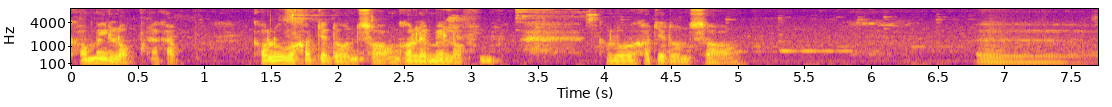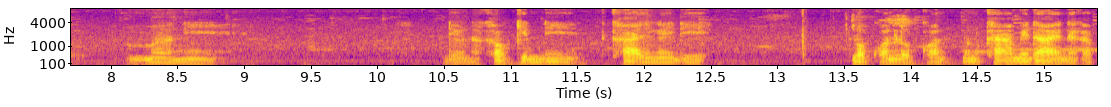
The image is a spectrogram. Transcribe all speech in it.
เขาไม่หลบนะครับ เขารู้ว่าเขาจะโดนสองเขาเลยไม่หลบ เขารู้ว่าเขาจะโดนสองเออมานี่ เดี๋ยวนะเข้ากินนี่ฆ่ายังไงดี หลบก่อนหลบก่อนมันฆ่าไม่ได้นะครับ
